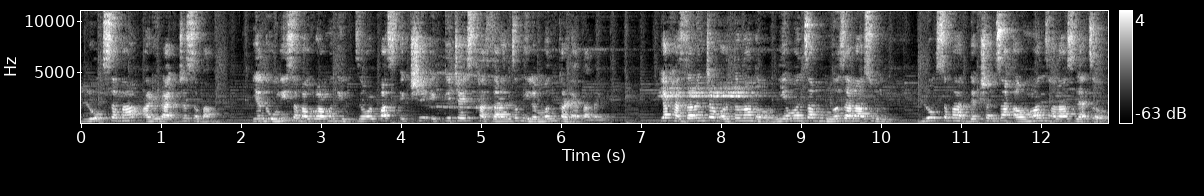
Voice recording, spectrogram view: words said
लोकसभा आणि राज्यसभा या दोन्ही सभागृहामधील जवळपास एकशे एक्केचाळीस खासदारांचं निलंबन करण्यात आलं आहे या खासदारांच्या वर्तनानं नियमांचा भंग झाला असून लोकसभा अध्यक्षांचा अवमान झाला असल्याचं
